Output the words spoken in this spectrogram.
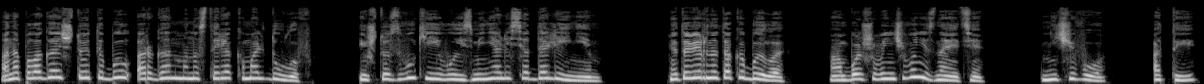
Она полагает, что это был орган монастыря Камальдулов, и что звуки его изменялись отдалением. Это верно так и было. А больше вы ничего не знаете? Ничего. А ты?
